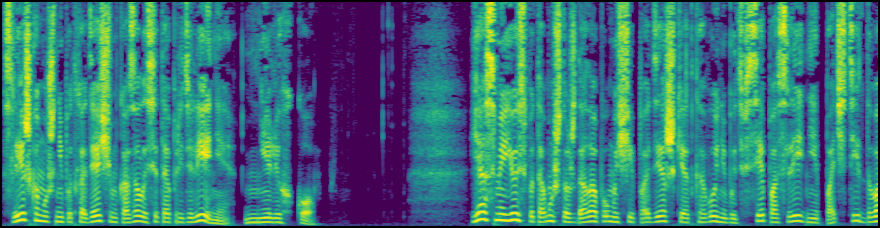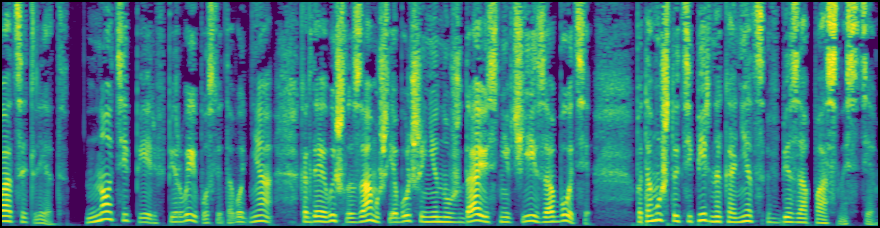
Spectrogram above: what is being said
Слишком уж неподходящим казалось это определение «нелегко». Я смеюсь, потому что ждала помощи и поддержки от кого-нибудь все последние почти двадцать лет. Но теперь, впервые после того дня, когда я вышла замуж, я больше не нуждаюсь ни в чьей заботе, потому что теперь, наконец, в безопасности.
